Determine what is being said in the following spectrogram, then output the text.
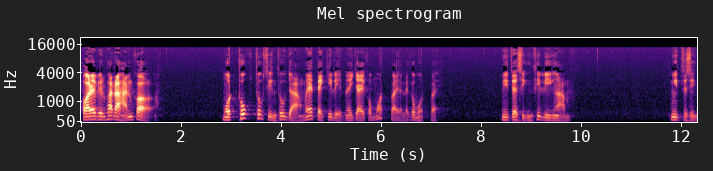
พอได้เป็นพระอรหันต์ก็ หมดทุกทุกสิ่งทุกอย่าง แม้แต่กิเลสในใจก็หมดไปอะไรก็หมดไป มีแต่สิ่งที่ดีงาม มีแต่สิ่ง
